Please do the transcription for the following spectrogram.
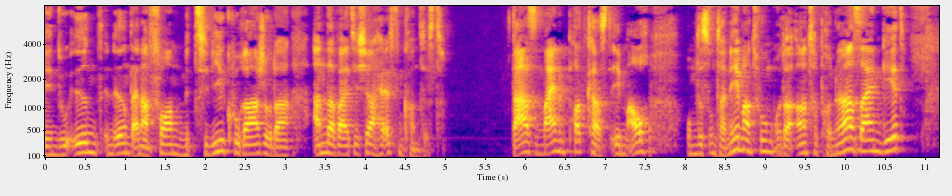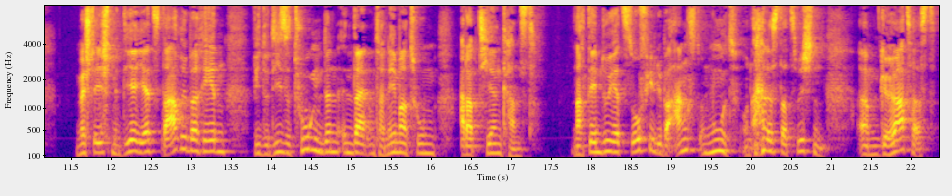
denen du in irgendeiner Form mit Zivilcourage oder anderweitiger helfen konntest. Da es in meinem Podcast eben auch um das Unternehmertum oder Entrepreneursein geht, möchte ich mit dir jetzt darüber reden, wie du diese Tugenden in dein Unternehmertum adaptieren kannst. Nachdem du jetzt so viel über Angst und Mut und alles dazwischen ähm, gehört hast,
